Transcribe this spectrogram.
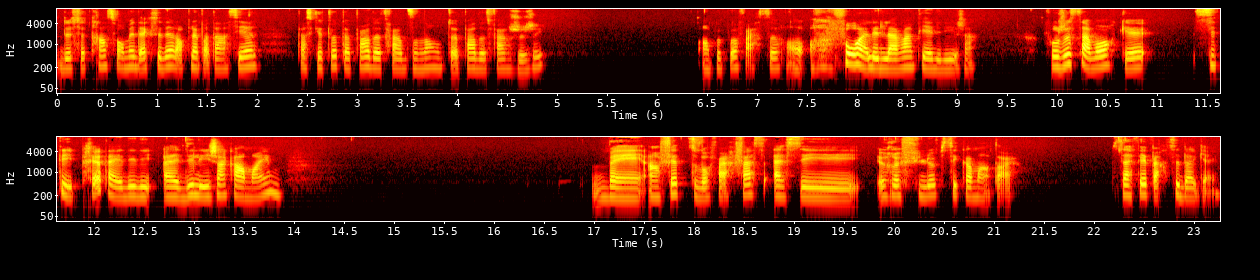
de, se transformer, d'accéder à leur plein potentiel parce que toi, tu as peur de te faire dire non, tu as peur de te faire juger? on ne peut pas faire ça. On, faut aller de l'avant et aider les gens. Il faut juste savoir que si tu es prête à aider, les, gens quand même, ben en fait, tu vas faire face à ces refus-là et ces commentaires. Ça fait partie de la game.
